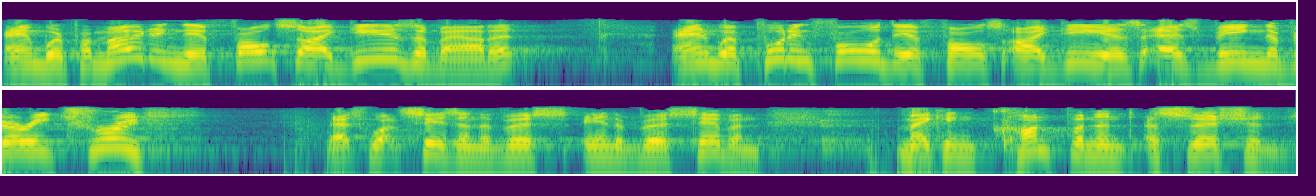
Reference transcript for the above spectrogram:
and we're promoting their false ideas about it, and we're putting forward their false ideas as being the very truth. That's what says in the verse, end of verse 7, making confident assertions.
